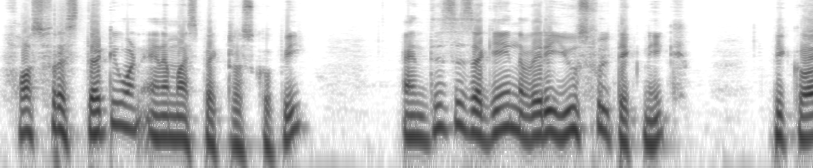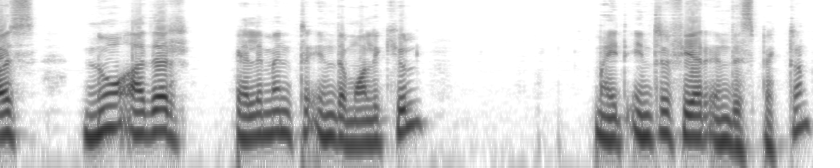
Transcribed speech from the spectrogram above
phosphorus 31 NMR spectroscopy and this is again a very useful technique, because no other element in the molecule might interfere in the spectrum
